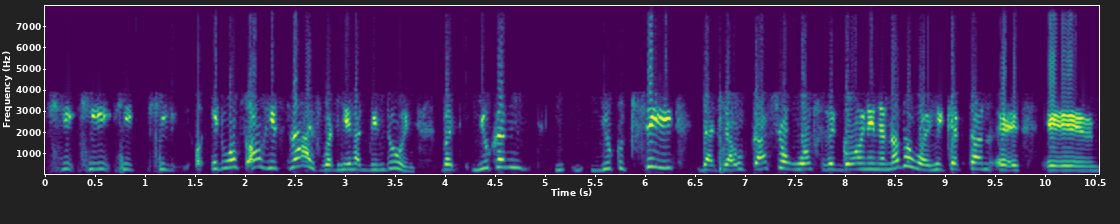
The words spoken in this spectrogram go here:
he, he he he it was all his life what he had been doing. But you can you could see that Raúl Castro was going in another way. He kept on uh,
